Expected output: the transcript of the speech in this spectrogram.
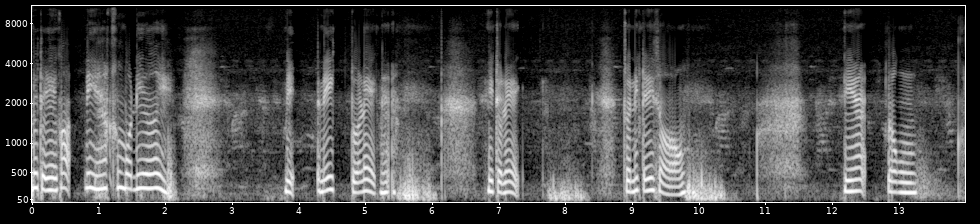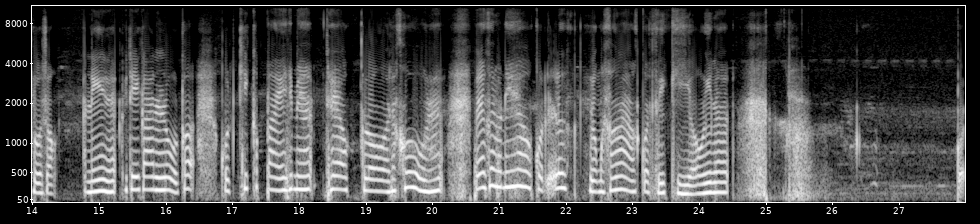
ด้วยตัวเองก็นี่ฮะข้างบนนี่เลย นี่ อันนี้ตัวเลขนะ นี่ตัวเลข ตัวนี้ตัวที่สองเนี่ยลงโหลดสองอันนี้นะวิธีการโหลดก็ กดคลิกเข้าไปใช่ไหมฮะให้เอารอสักครู่นะฮะมันจะขึ้นวันนี้ให้เรากดเลือกลงมาข้างล่างกดสีเขียวนี่นะกด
